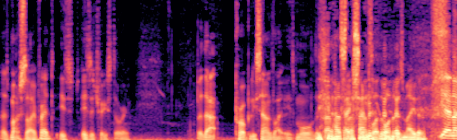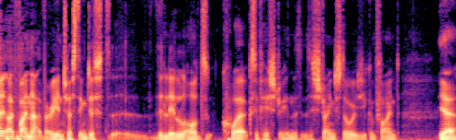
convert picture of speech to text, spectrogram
as much as I've read, is is a true story. But that probably sounds like it's more the Yeah, that sounds like the one that was made up. yeah, and I, I find that very interesting. Just uh, the little odd quirks of history and the, the strange stories you can find. Yeah.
